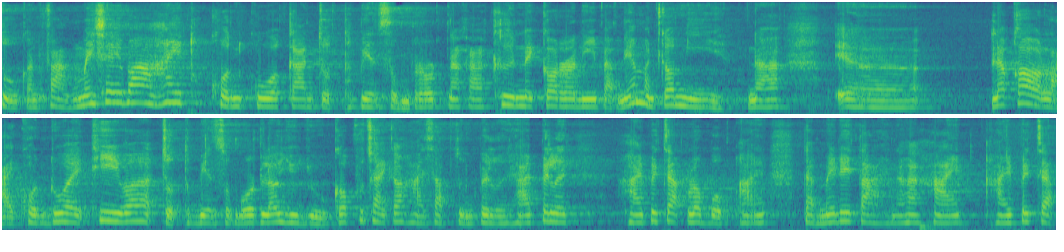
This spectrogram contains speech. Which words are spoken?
สู่กันฟัง ไม่ใช่ว่าให้ทุกคนกลัวการจดทะเบียนสมรสนะคะ คือในกรณีแบบนี้มันก็มีนะะแล้วก็หลายคนด้วยที่ว่าจดทะเบียนสมรสแล้วอยู่ๆก็ผู้ชายก็หายสับสูญไปเลยหายไปเลย หายไปจากระบบหายแต่ไม่ได้ตายนะคะหายหายไปจาก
